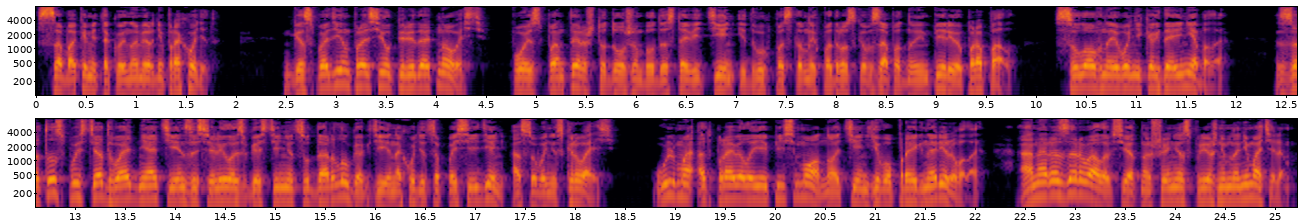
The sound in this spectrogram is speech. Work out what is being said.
С собаками такой номер не проходит. Господин просил передать новость. Поезд «Пантер», что должен был доставить тень и двух подставных подростков в Западную империю, пропал. Словно его никогда и не было. Зато спустя два дня тень заселилась в гостиницу Дарлуга, где и находится по сей день, особо не скрываясь. Ульма отправила ей письмо, но тень его проигнорировала. Она разорвала все отношения с прежним нанимателем.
